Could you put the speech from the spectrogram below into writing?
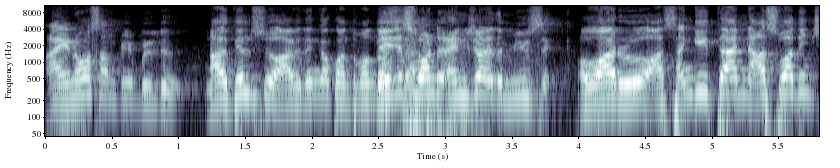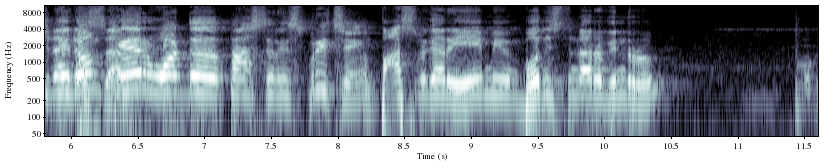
I know some people do నాకు తెలుసు ఆ విధంగా కొంతమంది they just want to enjoy the music వారు ఆ సంగీతాన్ని ఆస్వాదించడం they don't care what the pastor is preaching pastor గారు ఏమి బోధిస్తున్నారు వినరు.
